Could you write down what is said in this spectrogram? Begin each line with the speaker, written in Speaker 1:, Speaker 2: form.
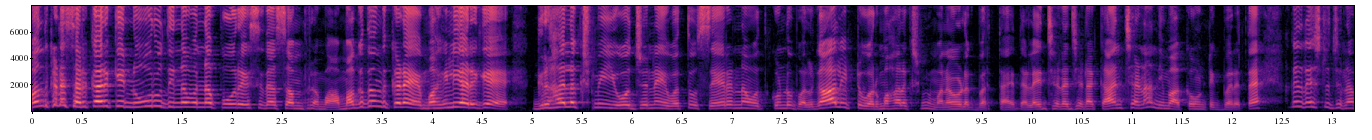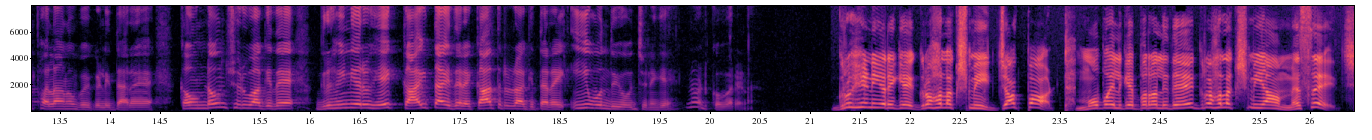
Speaker 1: ಒಂದ್ ಕಡೆ ಸರ್ಕಾರಕ್ಕೆ ನೂರು ದಿನವನ್ನ ಪೂರೈಸಿದ ಸಂಭ್ರಮ, ಮಗದೊಂದು ಕಡೆ ಮಹಿಳೆಯರಿಗೆ ಗೃಹಲಕ್ಷ್ಮಿ ಯೋಜನೆ ಇವತ್ತು ಸೇರನ್ನ ಒತ್ಕೊಂಡು ಬಲಗಾಲಿಟ್ಟು ವರಮಹಾಲಕ್ಷ್ಮಿ ಮನೆಯೊಳಗೆ ಬರ್ತಾ ಇದ್ದಾಳೆ. ಜಡ ಜನ ಕಾಂಚಣ ನಿಮ್ಮ ಅಕೌಂಟಿಗೆ ಬರುತ್ತೆ. ಹಾಗಾದ್ರೆ ಎಷ್ಟು ಜನ ಫಲಾನುಭವಿಗಳಿದ್ದಾರೆ? ಕೌಂಟ್ ಡೌನ್ ಶುರುವಾಗಿದೆ. ಗೃಹಿಣಿಯರು ಹೇಗೆ ಕಾಯ್ತಾ ಇದ್ದಾರೆ, ಕಾತರರಾಗಿದ್ದಾರೆ ಈ ಒಂದು ಯೋಜನೆಗೆ ನೋಡ್ಕೊ ಬರೋಣ
Speaker 2: ಗೃಹಿಣಿಯರಿಗೆ ಗೃಹಲಕ್ಷ್ಮಿ ಜಾಕ್ಪಾಟ್. ಮೊಬೈಲ್ಗೆ ಬರಲಿದೆ ಗೃಹಲಕ್ಷ್ಮಿಯ ಮೆಸೇಜ್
